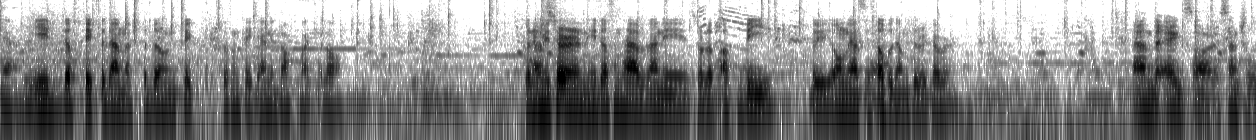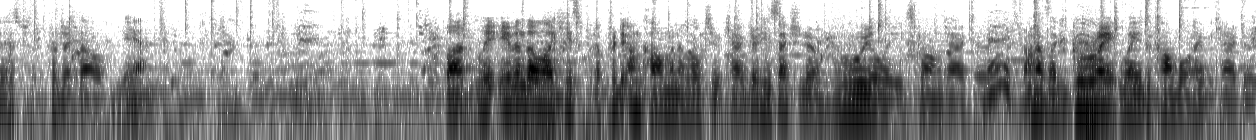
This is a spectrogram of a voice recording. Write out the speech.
Yeah, he just takes the damage, but don't take doesn't take any knockback at all. But in return, he doesn't have any sort of up B, so he only has his Yeah. double jump to recover. And the eggs are essentially his projectile game. Yeah. But li- even though like he's a pretty uncommon and low tier character, he's actually a really strong character. Yeah, he's strong. And has a great way to combo heavy characters.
